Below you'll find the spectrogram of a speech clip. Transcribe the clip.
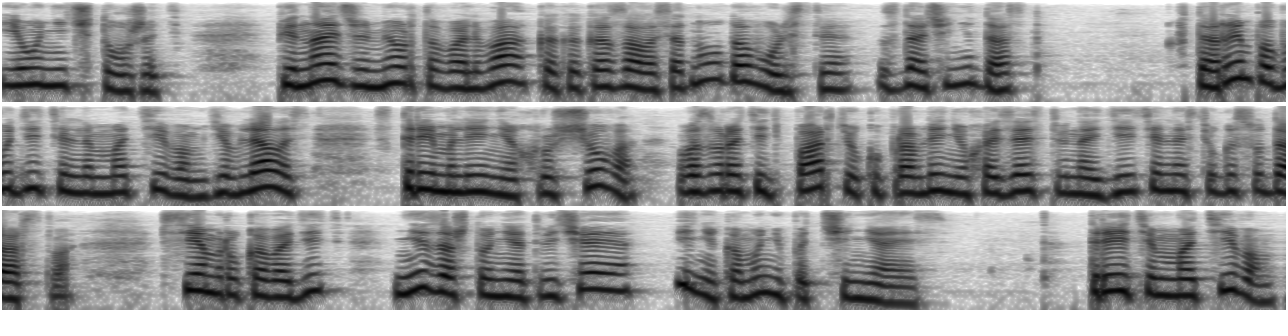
и уничтожить. Пинать же мертвого льва, как оказалось, одно удовольствие, сдачи не даст. Вторым побудительным мотивом являлось стремление Хрущева возвратить партию к управлению хозяйственной деятельностью государства, всем руководить, ни за что не отвечая и никому не подчиняясь. Третьим мотивом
